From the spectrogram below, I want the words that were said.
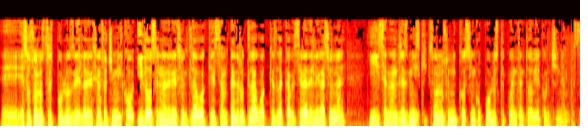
eh, esos son los tres pueblos de la dirección Xochimilco, y dos en la delegación Tláhuac, que es San Pedro Tláhuac, que es la cabecera delegacional, y San Andrés Mixquic. Son los únicos cinco pueblos que cuentan todavía con chinampas.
